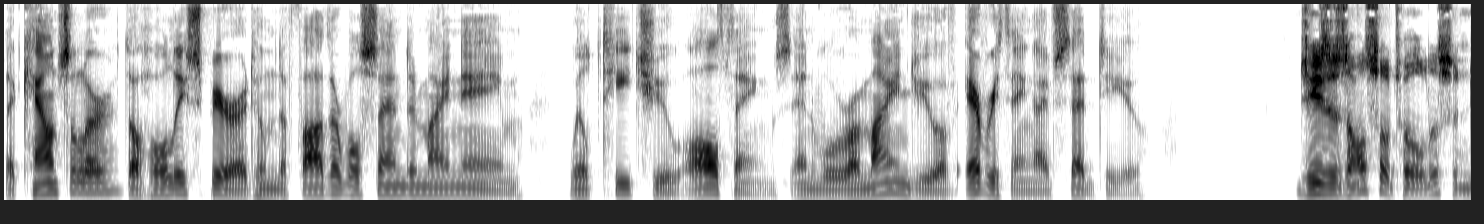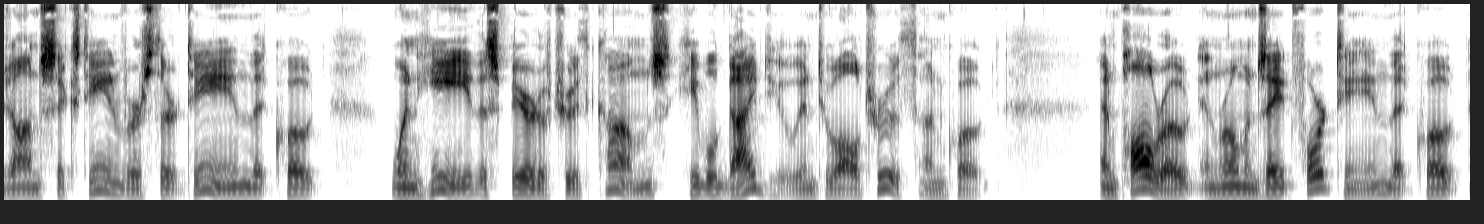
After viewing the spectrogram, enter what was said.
The counselor, the Holy Spirit, whom the Father will send in my name, will teach you all things and will remind you of everything I've said to you. Jesus also told us in John 16, verse 13, that, quote, When he, the Spirit of truth, comes, he will guide you into all truth, unquote. And Paul wrote in Romans 8:14 that, quote,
